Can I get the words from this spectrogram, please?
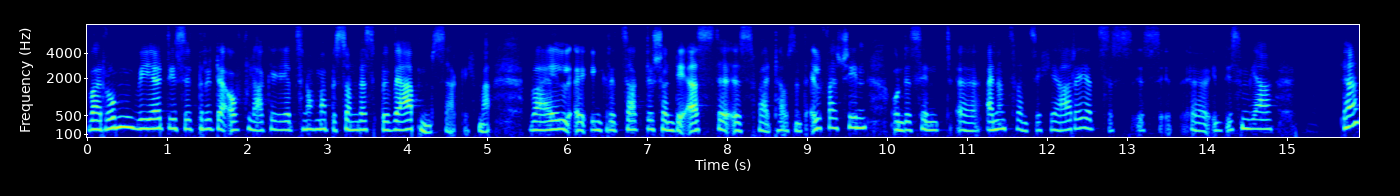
warum wir diese dritte Auflage jetzt nochmal besonders bewerben, sage ich mal. Weil äh, Ingrid sagte schon, die erste ist 2011 erschienen und es sind 21 Jahre jetzt, es ist in diesem Jahr, ja?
